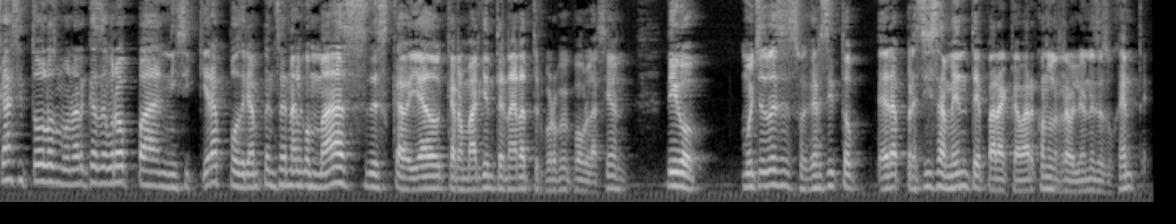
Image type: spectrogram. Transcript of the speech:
casi todos los monarcas de Europa ni siquiera podrían pensar en algo más descabellado que armar y entrenar a tu propia población. Digo, muchas veces su ejército era precisamente para acabar con las rebeliones de su gente.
